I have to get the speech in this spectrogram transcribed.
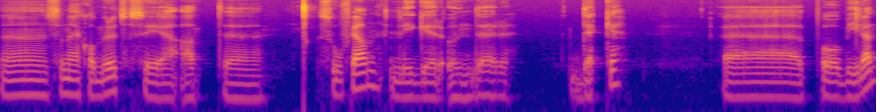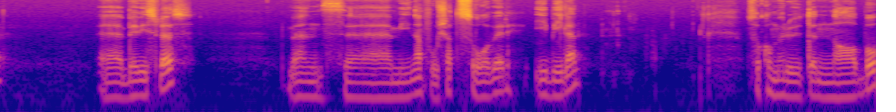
Eh, så når jeg kommer ut, så ser jeg at eh, Sofian ligger under dekket eh, på bilen, bevisstløs, mens Mina fortsatt sover i bilen. Så kommer det ut en nabo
